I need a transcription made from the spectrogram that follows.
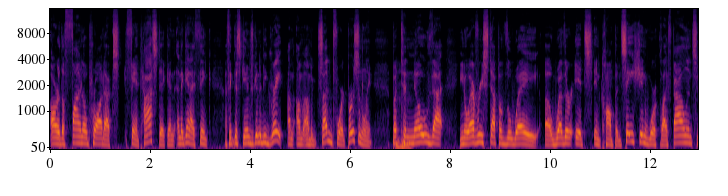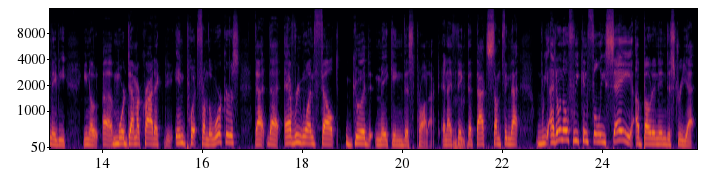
are the final products fantastic, and, and again I think I think this game's gonna be great. I'm I'm, I'm excited for it personally. But mm-hmm. to know that you know every step of the way, uh, whether it's in compensation, work life balance, maybe you know uh, more democratic input from the workers, that that everyone felt good making this product, and I mm-hmm. think that that's something that we I don't know if we can fully say about an industry yet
